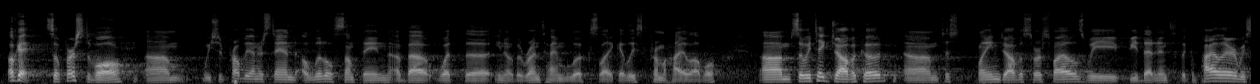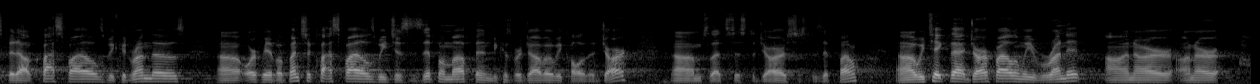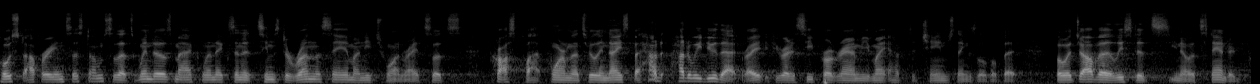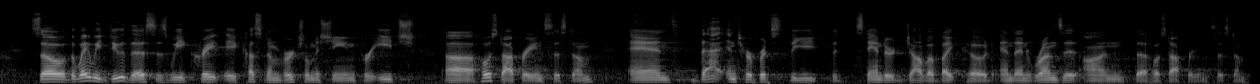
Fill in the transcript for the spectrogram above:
Okay, so first of all, um, we should probably understand a little something about what the, you know, the runtime looks like, at least from a high level. Um, so we take Java code, um, just plain Java source files. We feed that into the compiler. We spit out class files. We could run those. Uh, or if we have a bunch of class files, we just zip them up. And because we're Java, we call it a jar. Um, so that's just a jar. It's just a zip file. Uh, we take that jar file and we run it on our, on our host operating system. So that's Windows, Mac, Linux. And it seems to run the same on each one, right? So it's cross-platform. That's really nice. But how do, how do we do that, right? If you write a C program, you might have to change things a little bit. But with Java, at least it's, you know, it's standard. So the way we do this is we create a custom virtual machine for each uh, host operating system, and that interprets the, the standard Java bytecode and then runs it on the host operating system.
